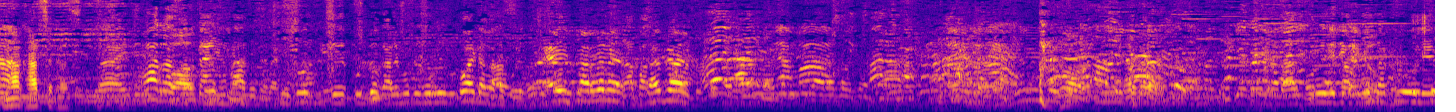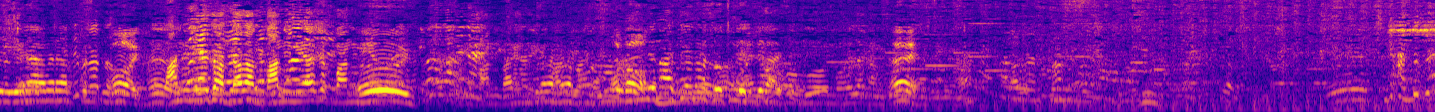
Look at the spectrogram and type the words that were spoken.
না খাচ্ছে খাচ্ছে। পানি নিয়ে যান দাদা পানি নিয়ে আসে পানি হাত 哎，你还不知道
